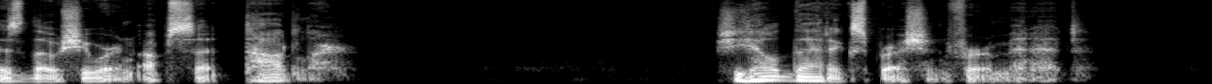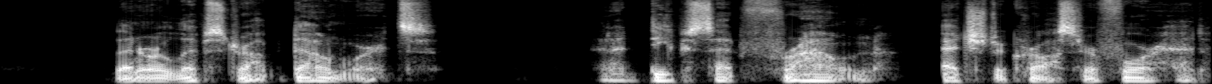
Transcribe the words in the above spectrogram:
as though she were an upset toddler. She held that expression for a minute. Then her lips dropped downwards, and a deep set frown etched across her forehead.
